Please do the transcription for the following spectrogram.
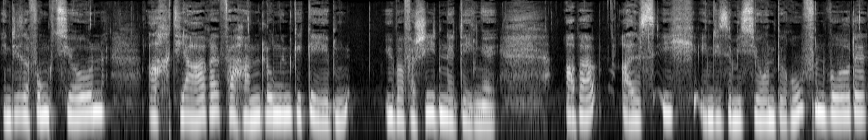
in dieser Funktion, acht Jahre Verhandlungen gegeben über verschiedene Dinge. Aber als ich in diese Mission berufen wurde,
